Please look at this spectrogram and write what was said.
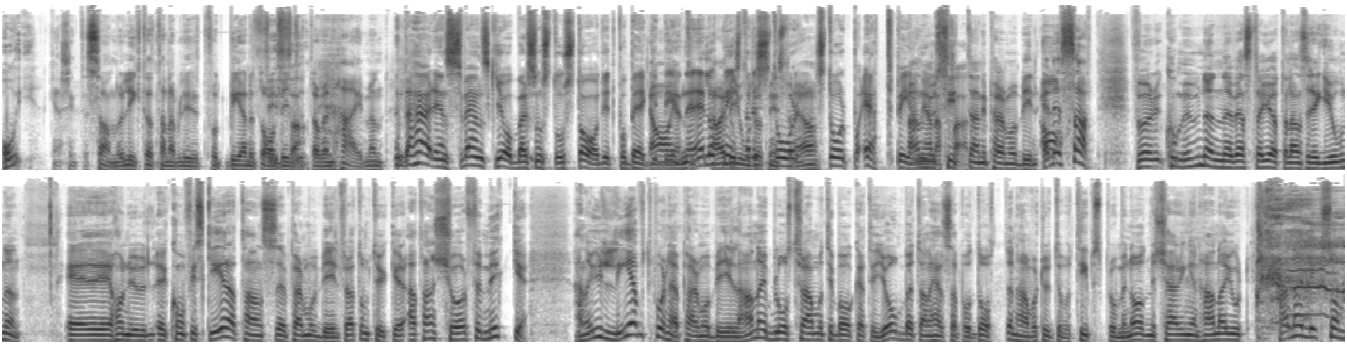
Oj. Kanske inte sannolikt att han har blivit, fått benet avbitet av en haj, men Men det här är en svensk jobbare som står stadigt på bägge Ja, benen. Eller ja, det åtminstone, står, åtminstone, ja. står på ett ben Ja, i nu alla sitter fall. han i permobilen. Eller satt! För kommunen, eh, Västra Götalandsregionen, eh, har nu eh, konfiskerat hans eh, permobil för att de tycker att han kör för mycket. Han har ju levt på den här permobilen. Han har ju blåst fram och tillbaka till jobbet, han har hälsat på dottern, han har varit ute på tipspromenad med kärringen. Han har gjort, han har liksom,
